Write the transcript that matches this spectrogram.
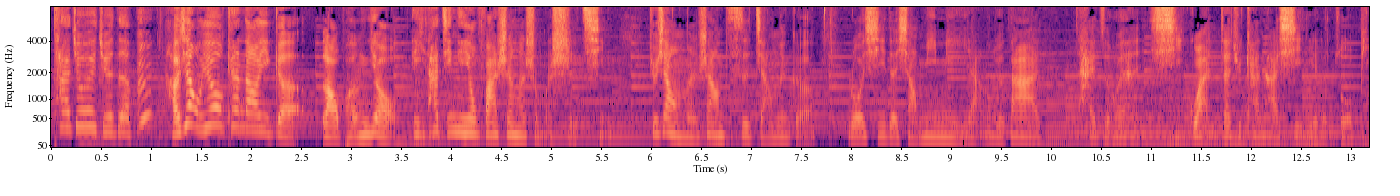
他就会觉得，嗯，好像我又看到一个老朋友。诶，他今天又发生了什么事情？就像我们上次讲那个罗西的小秘密一样，就大家。孩子会很习惯再去看他系列的作品，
